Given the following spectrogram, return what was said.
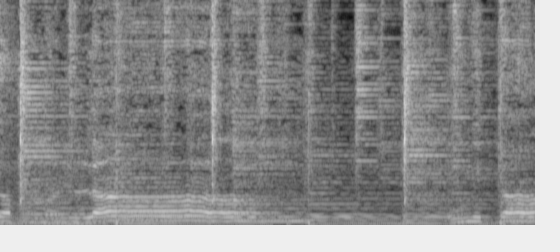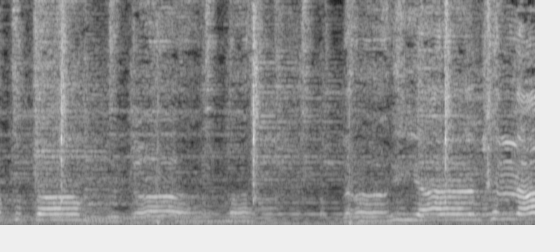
makausap man lang. Ngunit dapat ang nadama Pag nariyan ka na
